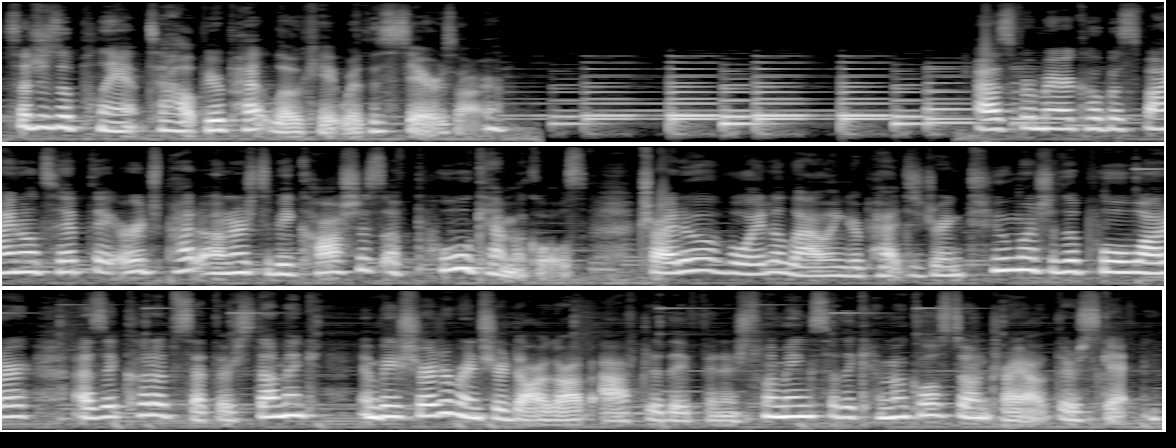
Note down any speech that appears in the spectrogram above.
such as a plant to help your pet locate where the stairs are. As for Maricopa's final tip, they urge pet owners to be cautious of pool chemicals. Try to avoid allowing your pet to drink too much of the pool water as it could upset their stomach, and be sure to rinse your dog off after they finish swimming so the chemicals don't dry out their skin.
